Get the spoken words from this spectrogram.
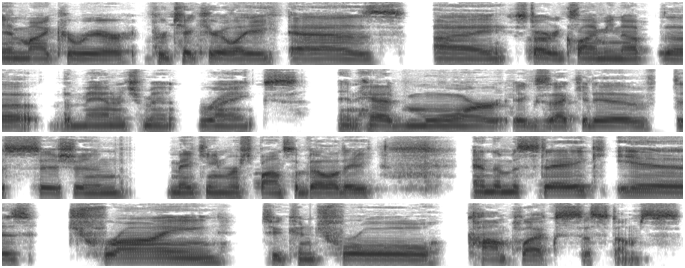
in my career, particularly as I started climbing up the the management ranks and had more executive decision making responsibility. And the mistake is trying to control complex systems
